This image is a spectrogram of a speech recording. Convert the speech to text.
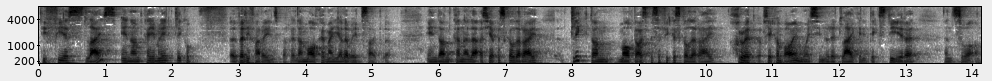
die feeslys en dan kan jy net klik op uh, Willie van Rensburg en dan maak hy my hele webwerf oop en dan kan hulle as jy op 'n skildery klik dan maak daai spesifieke skildery groot oop. So jy kan baie mooi sien hoe dit lyk en die teksture en so aan.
